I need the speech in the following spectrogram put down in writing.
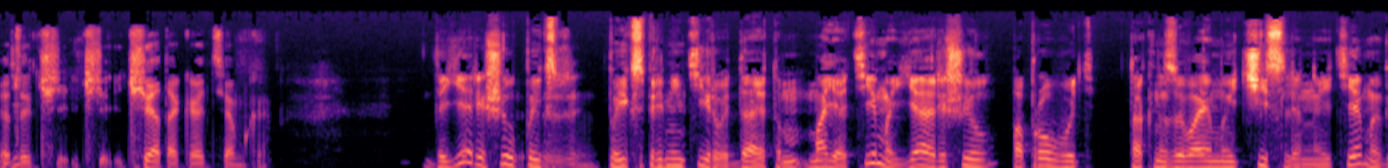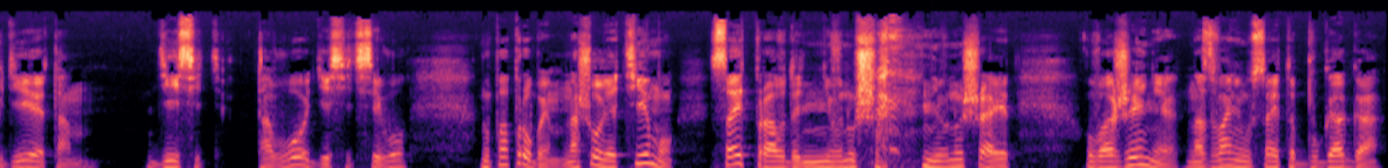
Это чья такая темка? Да я решил поэкс- поэкспериментировать. Да, это моя тема. Я решил попробовать так называемые численные темы, где там 10 того, 10 всего. Ну, попробуем. Нашел я тему. Сайт, правда, не, внуша... не внушает уважения. Название у сайта «Бугага».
